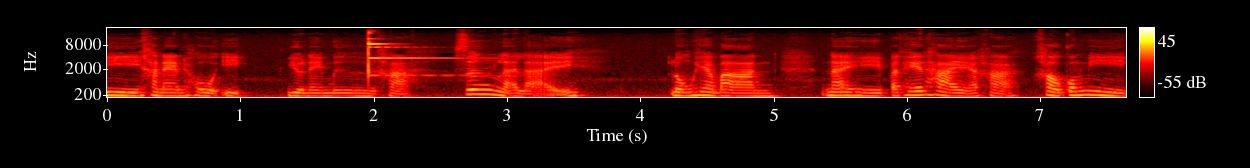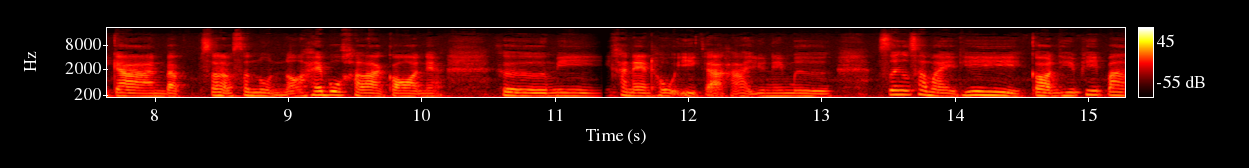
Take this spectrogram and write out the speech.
มีคะแนนโทอีกอยู่ในมือค่ะ ซึ่งหลาย ๆ โรงพยาบาลในประเทศไทยอะค่ะเขาก็มีการแบบสนับสนุนเนาะให้บุคลากรเนี่ยคือมีคะแนนโทอีกอะค่ะอยู่ในมือ ซึ่งสมัยที่ก่อนที่พี่มา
